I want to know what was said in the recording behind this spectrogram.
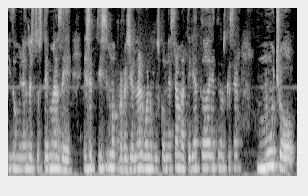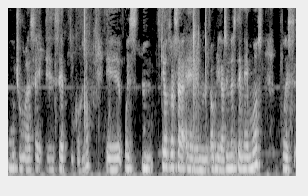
y dominando estos temas de escepticismo profesional, bueno, pues con esta materia todavía tenemos que ser mucho, mucho más eh, escépticos, ¿no? Eh, pues, ¿qué otras eh, obligaciones tenemos? Pues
